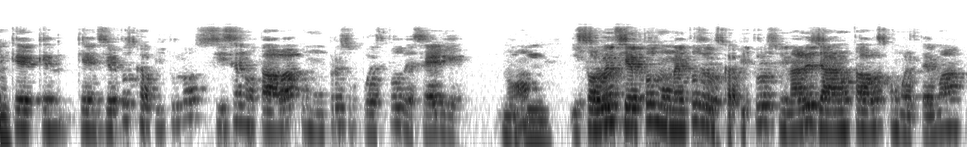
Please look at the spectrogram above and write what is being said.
Ujú. que, que- que en ciertos capítulos sí se notaba como un presupuesto de serie, ¿no? Y solo en ciertos momentos de los capítulos finales ya notabas como el tema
